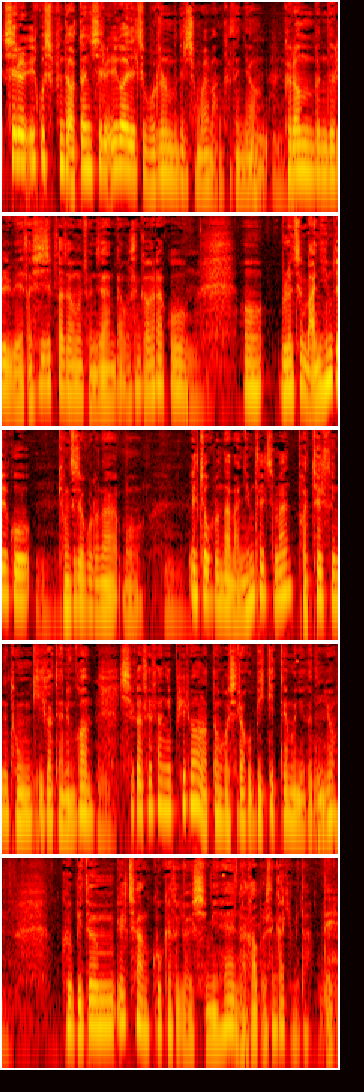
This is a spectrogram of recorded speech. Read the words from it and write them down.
시를 읽고 싶은데 어떤 시를 읽어야 될지 모르는 분들이 정말 많거든요. 음, 음. 그런 분들을 위해서 시집사점은 존재한다고 생각을 하고, 음. 어, 물론 지금 많이 힘들고, 음. 경제적으로나 뭐, 음. 일적으로나 많이 힘들지만 버틸 수 있는 동기가 되는 건 음. 시가 세상에 필요한 어떤 것이라고 믿기 때문이거든요. 그 믿음 잃지 않고 계속 열심히 해 나가볼 생각입니다. 네.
